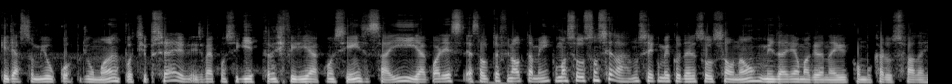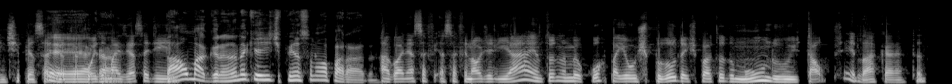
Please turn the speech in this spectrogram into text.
que ele assumiu o corpo de um humano, pô, tipo, sério, ele vai conseguir transferir a consciência, sair, e agora esse- essa luta final também uma solução, sei lá, não sei como é que eu daria a solução, não. Me daria uma grana aí, como o Caruso fala, a gente pensaria em É, outra coisa, cara. mas essa de. Dá uma grana que a gente pensa numa parada. Agora, nessa essa final de ele, ah, entrou no meu corpo, aí eu explodo, aí explode todo mundo e tal. Sei lá, cara. Tanto-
